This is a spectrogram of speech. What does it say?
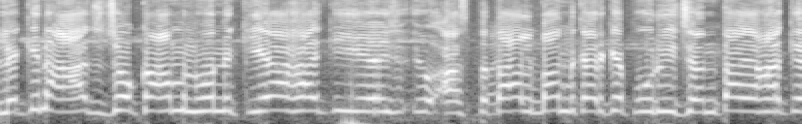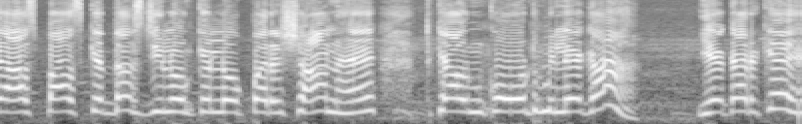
लेकिन आज जो काम उन्होंने किया है कि ये अस्पताल बंद करके पूरी जनता यहाँ के आसपास के दस जिलों के लोग परेशान हैं तो क्या उनको वोट मिलेगा? ये करके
